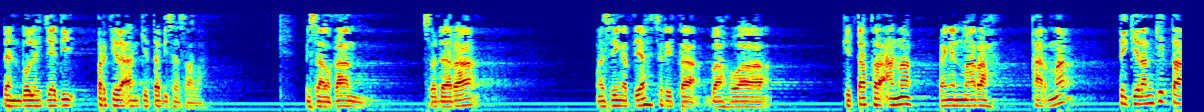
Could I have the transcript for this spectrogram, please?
dan boleh jadi perkiraan kita bisa salah. Misalkan, saudara masih ingat ya cerita bahwa kita ke anak pengen marah karena pikiran kita,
